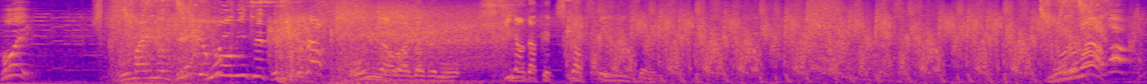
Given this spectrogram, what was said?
来い。お前の全力を見せて。みろどんな技でも好きなだけ使っていいぞ乗るわ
